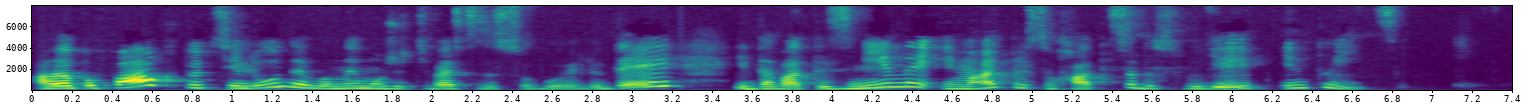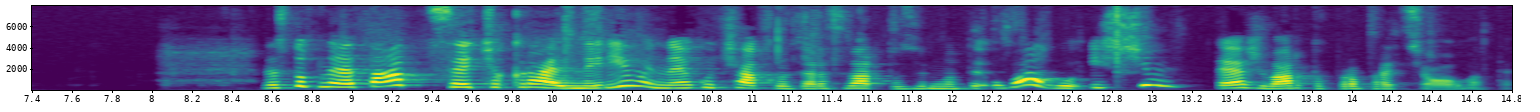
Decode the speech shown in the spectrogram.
Але по факту ці люди вони можуть вести за собою людей і давати зміни, і мають прислухатися до своєї інтуїції. Наступний етап це чакральний рівень, на яку чакру зараз варто звернути увагу, і з чим теж варто пропрацьовувати.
